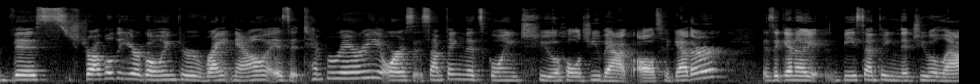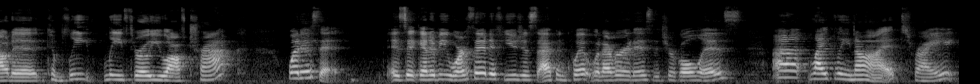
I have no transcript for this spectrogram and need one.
this struggle that you're going through right now is it temporary or is it something that's going to hold you back altogether? Is it going to be something that you allow to completely throw you off track? What is it? Is it going to be worth it if you just up and quit whatever it is that your goal is? Uh, likely not, right?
